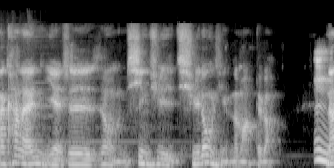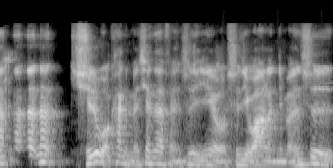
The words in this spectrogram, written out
那看来你也是这种兴趣驱动型的嘛，对吧？嗯。那那那那，其实我看你们现在粉丝已经有十几万了，你们是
